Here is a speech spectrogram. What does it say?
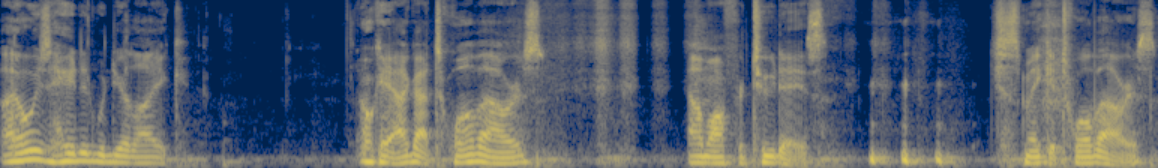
I always hated when you're like, okay, I got 12 hours. I'm off for two days. Just make it 12 hours.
